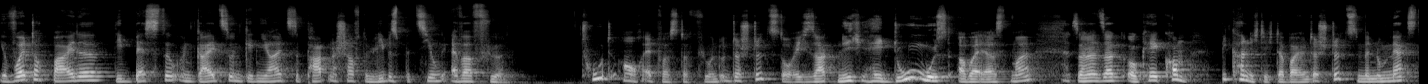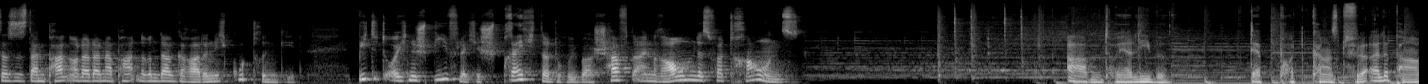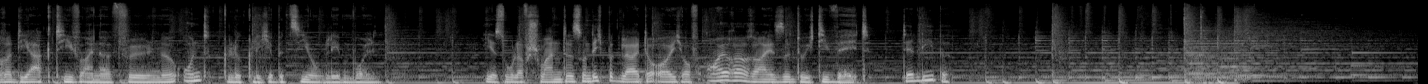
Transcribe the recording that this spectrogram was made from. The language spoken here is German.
Ihr wollt doch beide die beste und geilste und genialste Partnerschaft und Liebesbeziehung ever führen. Tut auch etwas dafür und unterstützt euch. Sagt nicht, hey, du musst aber erstmal, sondern sagt, okay, komm, wie kann ich dich dabei unterstützen, wenn du merkst, dass es deinem Partner oder deiner Partnerin da gerade nicht gut drin geht? Bietet euch eine Spielfläche, sprecht darüber, schafft einen Raum des Vertrauens. Abenteuerliebe der Podcast für alle Paare, die aktiv eine erfüllende und glückliche Beziehung leben wollen. Hier ist Olaf Schwantes und ich begleite euch auf eurer Reise durch die Welt der Liebe.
